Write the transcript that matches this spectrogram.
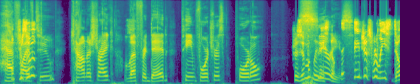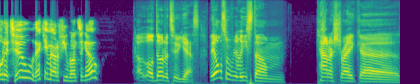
Half Life Two, Counter Strike, Left 4 Dead, Team Fortress, Portal. Presumably, they, still, they just released Dota 2. That came out a few months ago. Oh, well, Dota 2, yes. They also released um Counter Strike uh,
